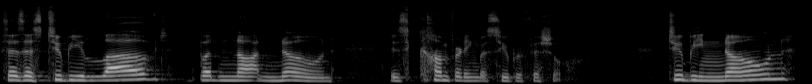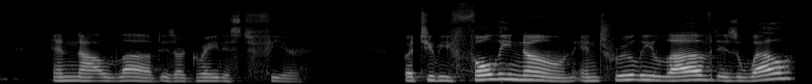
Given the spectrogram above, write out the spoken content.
It says this To be loved but not known is comforting but superficial. To be known and not loved is our greatest fear. But to be fully known and truly loved is, well,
